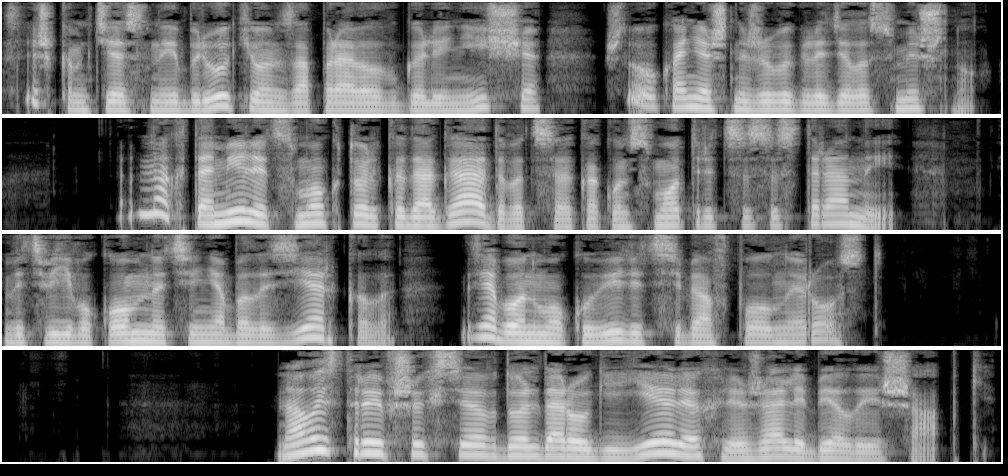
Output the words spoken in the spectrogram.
Слишком тесные брюки он заправил в голенище, что, конечно же, выглядело смешно. Однако томилец мог только догадываться, как он смотрится со стороны, ведь в его комнате не было зеркала, где бы он мог увидеть себя в полный рост. На выстроившихся вдоль дороги елях лежали белые шапки.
